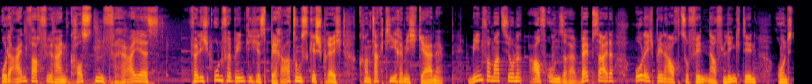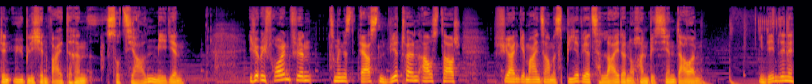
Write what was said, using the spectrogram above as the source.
oder einfach für ein kostenfreies, völlig unverbindliches Beratungsgespräch kontaktiere mich gerne. Mehr Informationen auf unserer Webseite oder ich bin auch zu finden auf LinkedIn und den üblichen weiteren sozialen Medien. Ich würde mich freuen für einen zumindest ersten virtuellen Austausch. Für ein gemeinsames Bier wird es leider noch ein bisschen dauern. In dem Sinne,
